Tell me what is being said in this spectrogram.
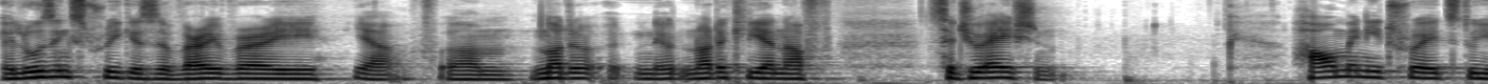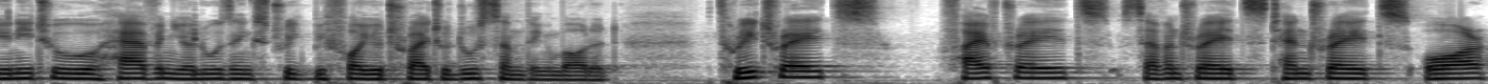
a losing streak is a very, very, yeah, um, not, a, not a clear enough situation. How many trades do you need to have in your losing streak before you try to do something about it? Three trades, five trades, seven trades, 10 trades, or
